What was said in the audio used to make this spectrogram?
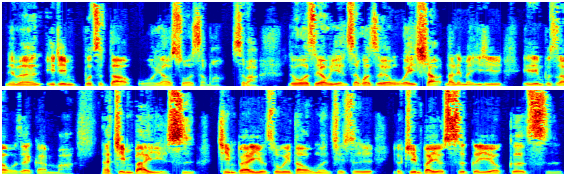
你们一定不知道我要说什么，是吧？如果只用眼神或者用微笑，那你们一定一定不知道我在干嘛。那敬拜也是，敬拜有注意到我们其实有敬拜，有诗歌，也有歌词。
